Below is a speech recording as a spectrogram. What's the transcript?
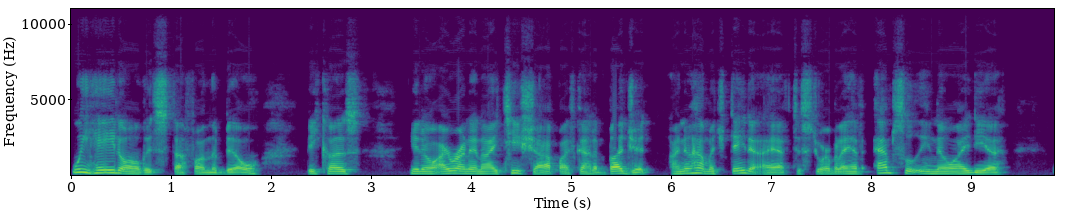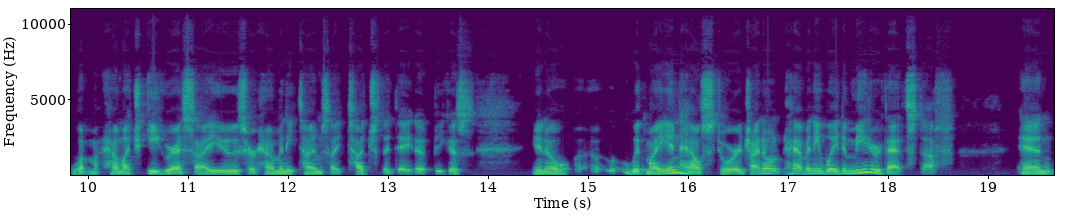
we hate all this stuff on the bill because, you know, I run an IT shop, I've got a budget, I know how much data I have to store, but I have absolutely no idea what how much egress I use or how many times I touch the data because, you know, uh, with my in-house storage, I don't have any way to meter that stuff. And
